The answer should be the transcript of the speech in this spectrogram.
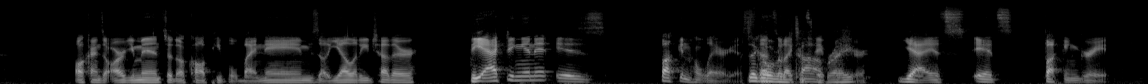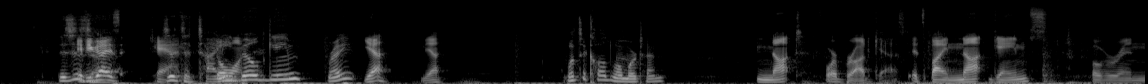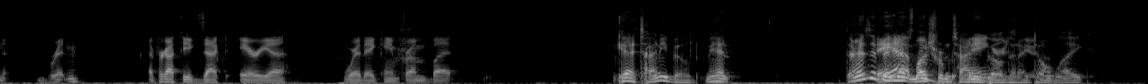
all kinds of arguments, or they'll call people by names, they'll yell at each other. The acting in it is fucking hilarious. It's like That's over what the I can top, say for right? sure. Yeah, it's it's fucking great. This is If you a- guys is can, it a tinyBuild there. game, right? Yeah, yeah. What's it called? One more time. Not for broadcast. It's by NotGames over in Britain. I forgot the exact area where they came from, but Yeah, tinyBuild. Man, there hasn't They been that much from tinyBuild that I don't like.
